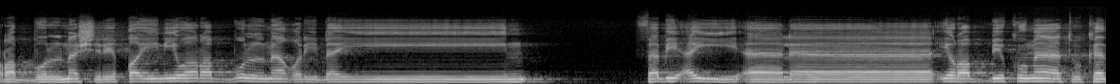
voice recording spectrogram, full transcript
رب المشرقين ورب المغربين. فبأي آلاء ربكما تكذبان؟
